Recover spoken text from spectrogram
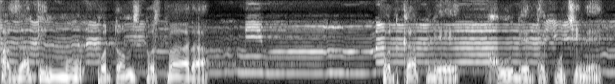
A zatim mu potomstvo stvara od kaplje hude tekućine. kućine.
